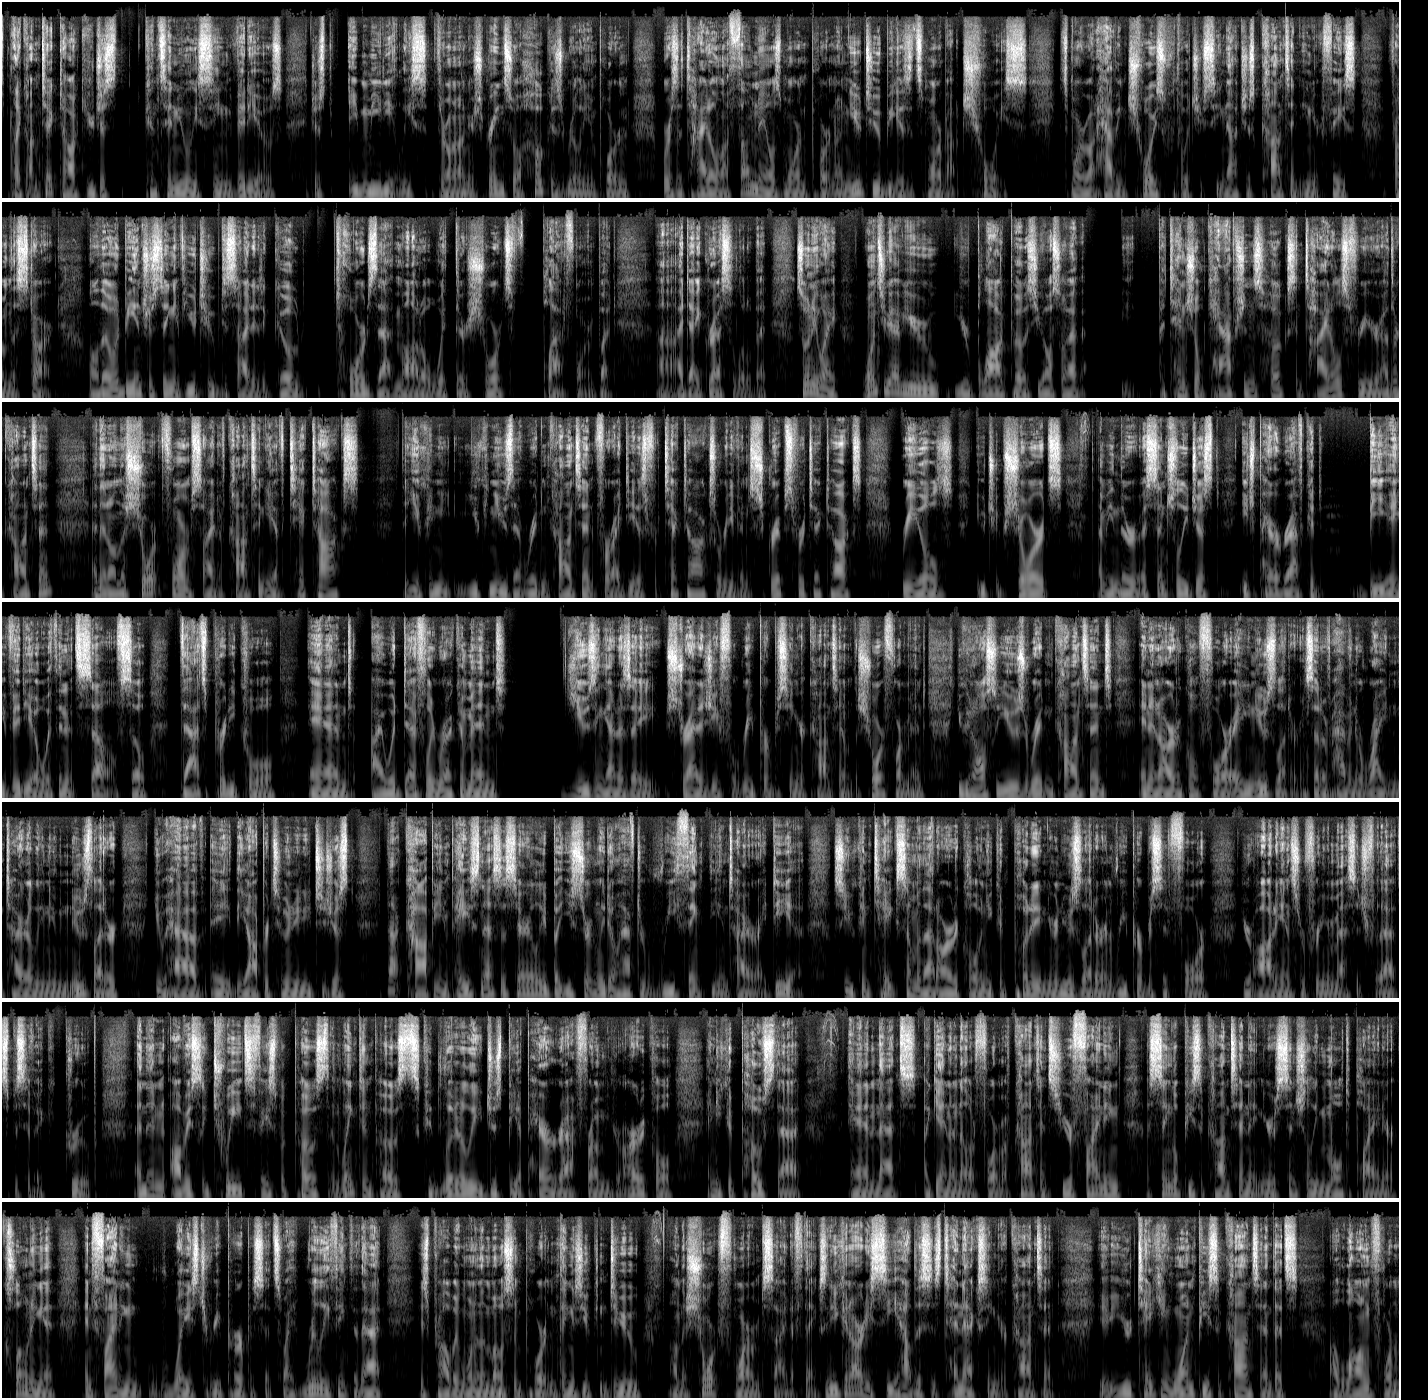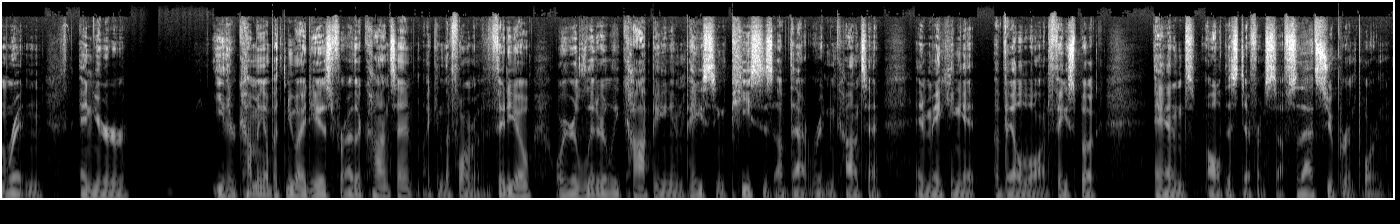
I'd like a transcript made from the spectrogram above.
Like on TikTok, you're just continually seeing videos just immediately thrown on your screen. So a hook is really important, whereas a title and a thumbnail is more important on YouTube because it's more about choice. It's more about having choice with what you see, not just content in your face from the start. Although it would be interesting if YouTube decided to go towards that model with their shorts platform, but uh, I digress a little bit. So anyway, once you have your your blog post, you also have potential captions, hooks, and titles for your other content. And then on the short form side of content, you have TikToks that you can you can use that written content for ideas for TikToks or even scripts for TikToks, Reels, YouTube Shorts. I mean, they're essentially just each paragraph could be a video within itself. So that's pretty cool. And I would definitely recommend using that as a strategy for repurposing your content with the short form end. You can also use written content in an article for a newsletter. Instead of having to write an entirely new newsletter, you have a the opportunity to just not copy and paste necessarily, but you certainly don't have to rethink the entire idea. So you can take some of that article and you can put it in your newsletter and repurpose it for your audience or for your message for that specific group. And then obviously tweets, Facebook posts, and LinkedIn posts could literally just be a paragraph from your article and you could post that and that's again another form of content. So you're finding a single piece of content and you're essentially multiplying or cloning it and finding ways to repurpose it. So I really think that that is probably one of the most important things you can do on the short form side of things. And you can already see how this is 10xing your content. You're taking one piece of content that's a long form written and you're either coming up with new ideas for other content, like in the form of a video, or you're literally copying and pasting pieces of that written content and making it available on Facebook and all this different stuff. So that's super important.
